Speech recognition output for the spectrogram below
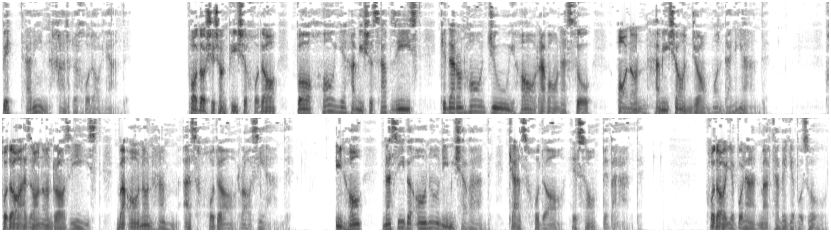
بهترین خلق خدایند. پاداششان پیش خدا باغهای همیشه سبزی است که در آنها جویها روان است و آنان همیشه آنجا ماندنی اند. خدا از آنان راضی است و آنان هم از خدا راضی اند. اینها نصیب آنانی می شود که از خدا حساب ببرند. خدای بلند مرتبه بزرگ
